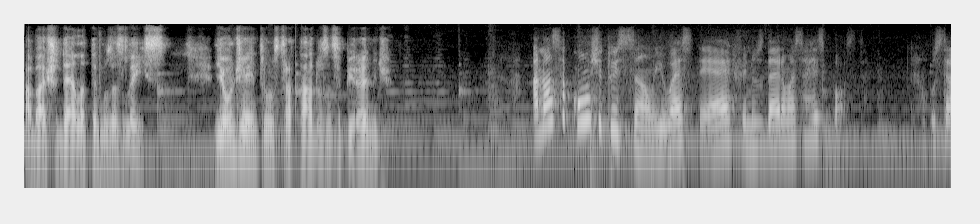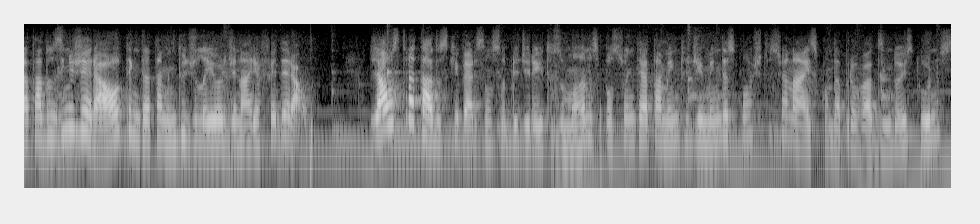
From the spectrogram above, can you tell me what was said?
abaixo dela temos as leis. E onde entram os tratados nessa pirâmide? A nossa Constituição e o STF nos deram essa resposta. Os tratados em geral têm tratamento de lei ordinária federal. Já os tratados que versam sobre direitos humanos possuem tratamento de emendas constitucionais quando aprovados em dois turnos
